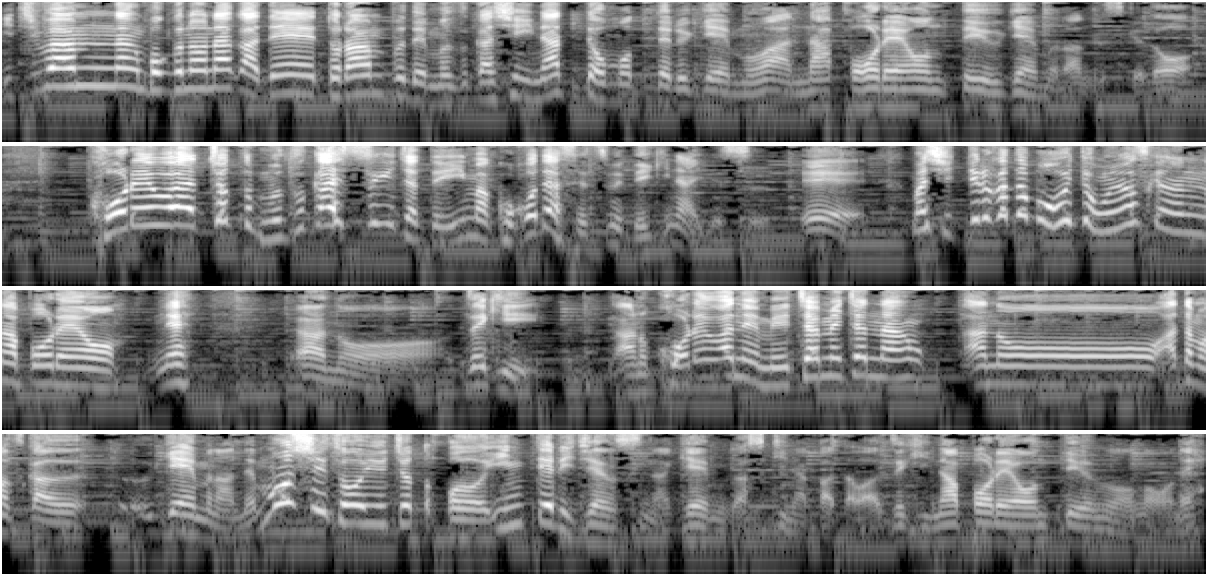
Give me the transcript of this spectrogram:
一番な僕の中でトランプで難しいなって思ってるゲームはナポレオンっていうゲームなんですけど、これはちょっと難しすぎちゃって今ここでは説明できないです。ええまあ知ってる方も多いと思いますけど、ナポレオン。ね。あのーぜひ、あの、これはね、めちゃめちゃな、あのー頭使うゲームなんで、もしそういうちょっとこう、インテリジェンスなゲームが好きな方は、ぜひナポレオンっていうのをね、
